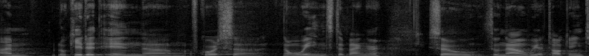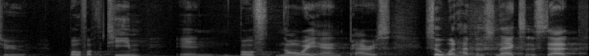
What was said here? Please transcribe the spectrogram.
I'm located in, um, of course, uh, Norway, in Stavanger. So, so now we are talking to both of the team in both Norway and Paris. So what happens next is that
